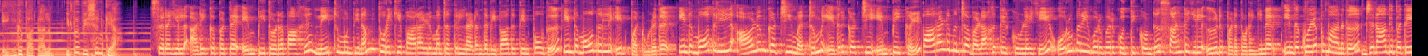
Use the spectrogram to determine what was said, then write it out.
எங்க பார்த்தாலும் இப்ப விஷன் கேயா சிறையில் அடைக்கப்பட்ட எம்பி தொடர்பாக நேற்று முன்தினம் துருக்கி பாராளுமன்றத்தில் நடந்த விவாதத்தின் போது இந்த மோதல் ஏற்பட்டுள்ளது. இந்த மோதலில் ஆளும் கட்சி மற்றும் எதிர்க்கட்சி எம்பிக்கள் பாராளுமன்ற வளாகத்திற்குள்ளேயே ஒருவரை ஒருவர் குத்திக்கொண்டு சண்டையில் ஈடுபட தொடங்கினர். இந்த குழப்பமானது ஜனாதிபதி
